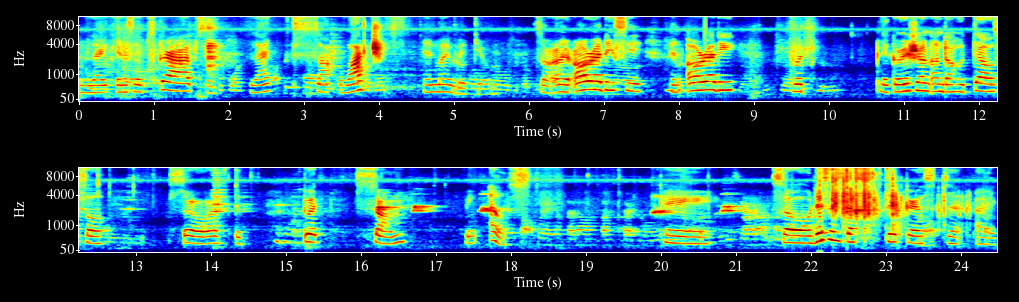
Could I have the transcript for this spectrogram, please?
like and subscribe. So like so, watch in my video. So I already see and already put decoration on the hotel. So so I have to put something else Okay, so this is the stickers that I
